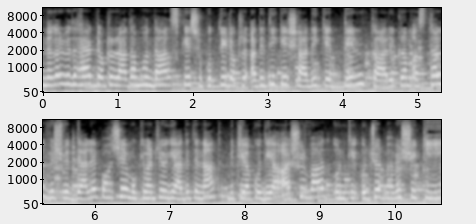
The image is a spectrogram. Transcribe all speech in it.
नगर विधायक डॉक्टर राधा मोहन दास के सुपुत्री डॉक्टर अदिति की शादी के दिन कार्यक्रम स्थल विश्वविद्यालय पहुँचे मुख्यमंत्री योगी आदित्यनाथ। बिटिया को दिया आशीर्वाद, उनके उज्जवल भविष्य की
